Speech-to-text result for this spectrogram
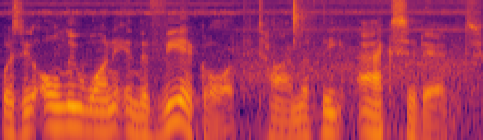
was the only one in the vehicle at the time of the accident.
